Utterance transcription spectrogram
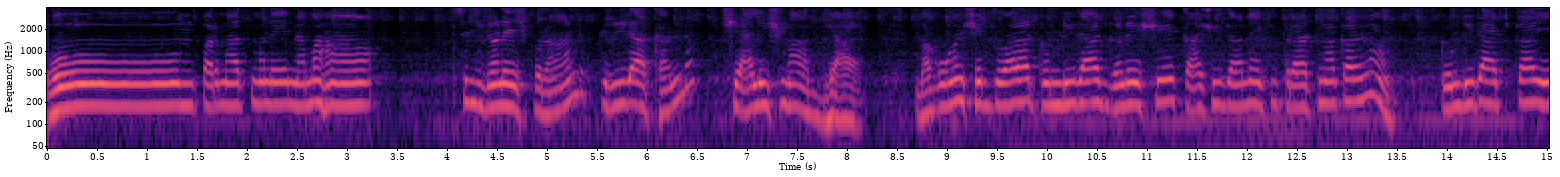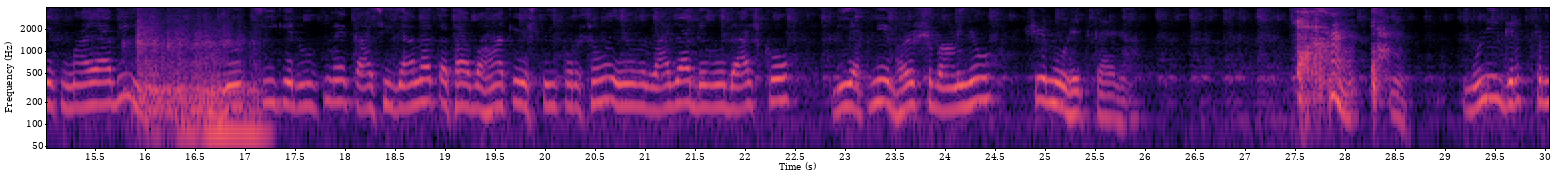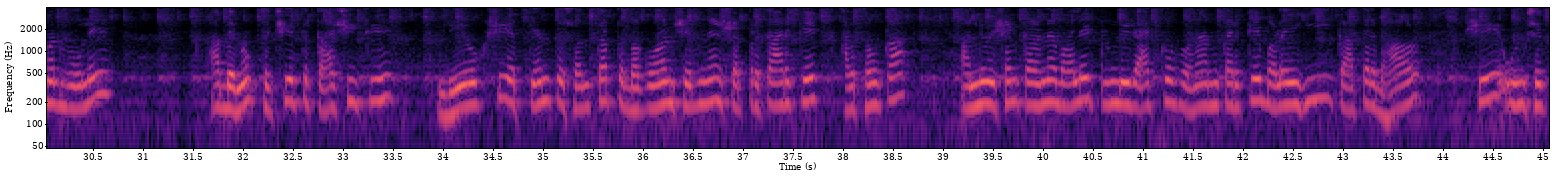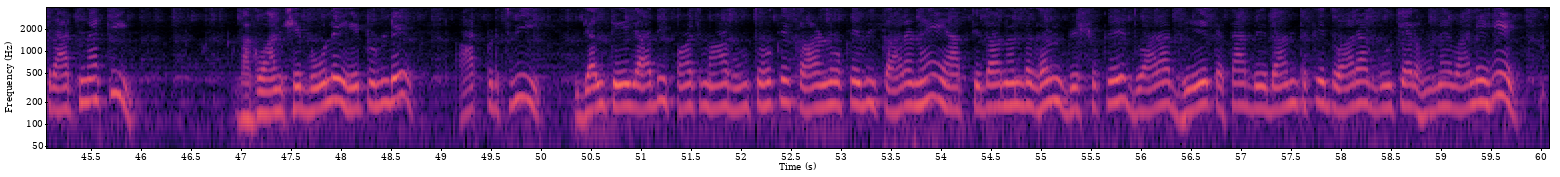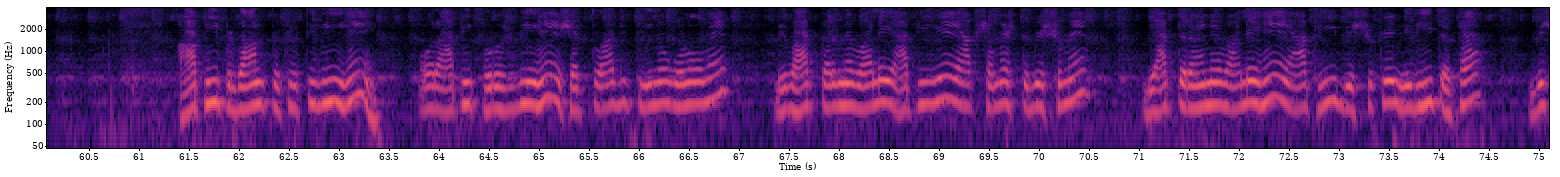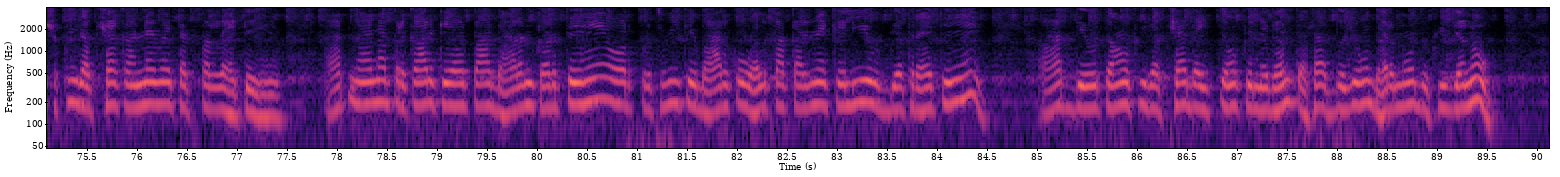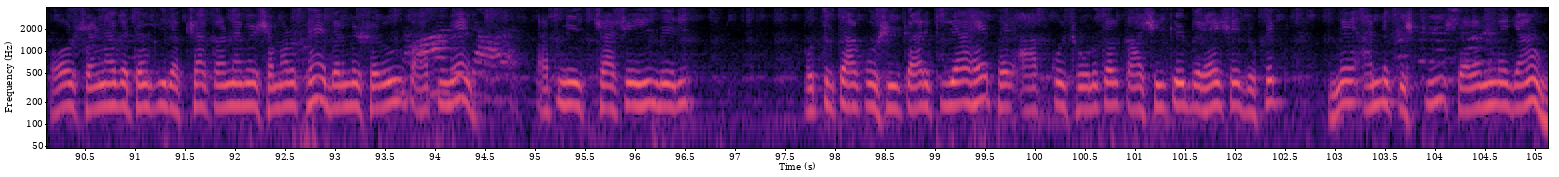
ओम परमात्मने नमः। श्री गणेश पुराण, क्रीड़ा खंड, छियालीसवा अध्याय। भगवान शिव द्वारा टुंडीराज गणेश से काशी जाने की प्रार्थना करना, टुंडीराज का एक मायावी, ज्योतिषी के रूप में काशी जाना तथा वहाँ के स्त्री पुरुषों एवं राजा देवोदास को भी अपनी भविष्यवाणियों से मोहित करना। मुनि गृथ मत बोले अभिमुक्त क्षेत्र काशी के वियोग से अत्यंत संतप्त भगवान शिव ने सब प्रकार के अर्थों का अन्वेषण करने वाले टुंडीराज को प्रणाम करके बड़े ही कातर भाव से उनसे प्रार्थना की। भगवान से बोले, हे टुंडे, आप पृथ्वी जल तेज आदि पाँच महाभूतों के कारणों के भी कारण हैं। आप चिदानंद घन विश्व के द्वारा ध्येय तथा वेदांत के द्वारा गोचर होने वाले हैं। आप ही प्रधान प्रकृति भी हैं और आप ही पुरुष भी हैं। सत्वादि तीनों गुणों में विभाग करने वाले आप ही हैं। आप समस्त विश्व में व्याप्त रहने वाले हैं। आप ही विश्व के निधि तथा विश्व की रक्षा करने में तत्पर रहते हैं। आप नाना प्रकार के अवतार धारण करते हैं और पृथ्वी के भार को हल्का करने के लिए उद्यत रहते हैं। आप देवताओं की रक्षा, दैत्यों के निधन तथा दुजों धर्मों, दुखी जनों और शरणागतों की रक्षा करने में समर्थ हैं। ब्रह्म स्वरूप आपने अपनी इच्छा से ही मेरी पुत्रता को स्वीकार किया है। फिर आपको छोड़कर काशी के विरह से दुखित मैं अन्य किसकी शरण में जाऊँ?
